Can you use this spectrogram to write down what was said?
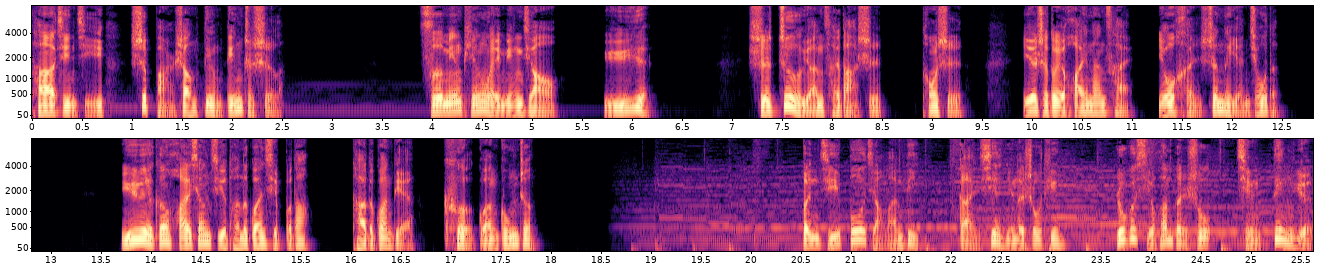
他晋级是板上钉钉之事了。此名评委名叫于越，是浙园菜大师，同时，也是对淮南菜。有很深的研究的。于越跟怀香集团的关系不大，他的观点客观公正。本集播讲完毕，感谢您的收听。如果喜欢本书，请订阅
